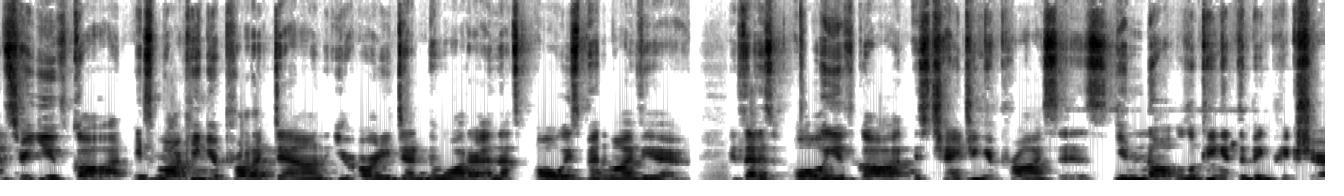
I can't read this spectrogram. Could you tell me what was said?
answer you've got is marking your product down, you're already dead in the water. And that's always been my view. If that is all you've got is changing your prices, you're not looking at the big picture.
